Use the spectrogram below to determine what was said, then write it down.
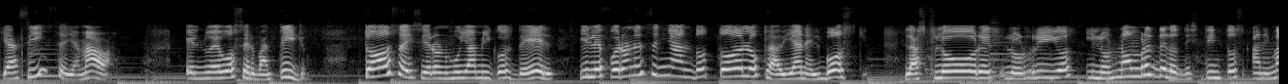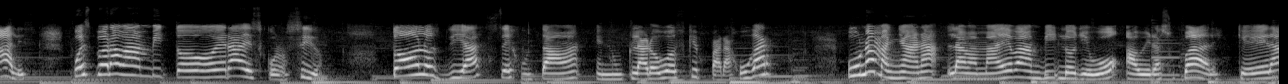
que así se llamaba, el nuevo Cervantillo. Todos se hicieron muy amigos de él y le fueron enseñando todo lo que había en el bosque, las flores, los ríos y los nombres de los distintos animales, pues para Bambi todo era desconocido. Todos los días se juntaban en un claro bosque para jugar. Una mañana la mamá de Bambi lo llevó a ver a su padre, que era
